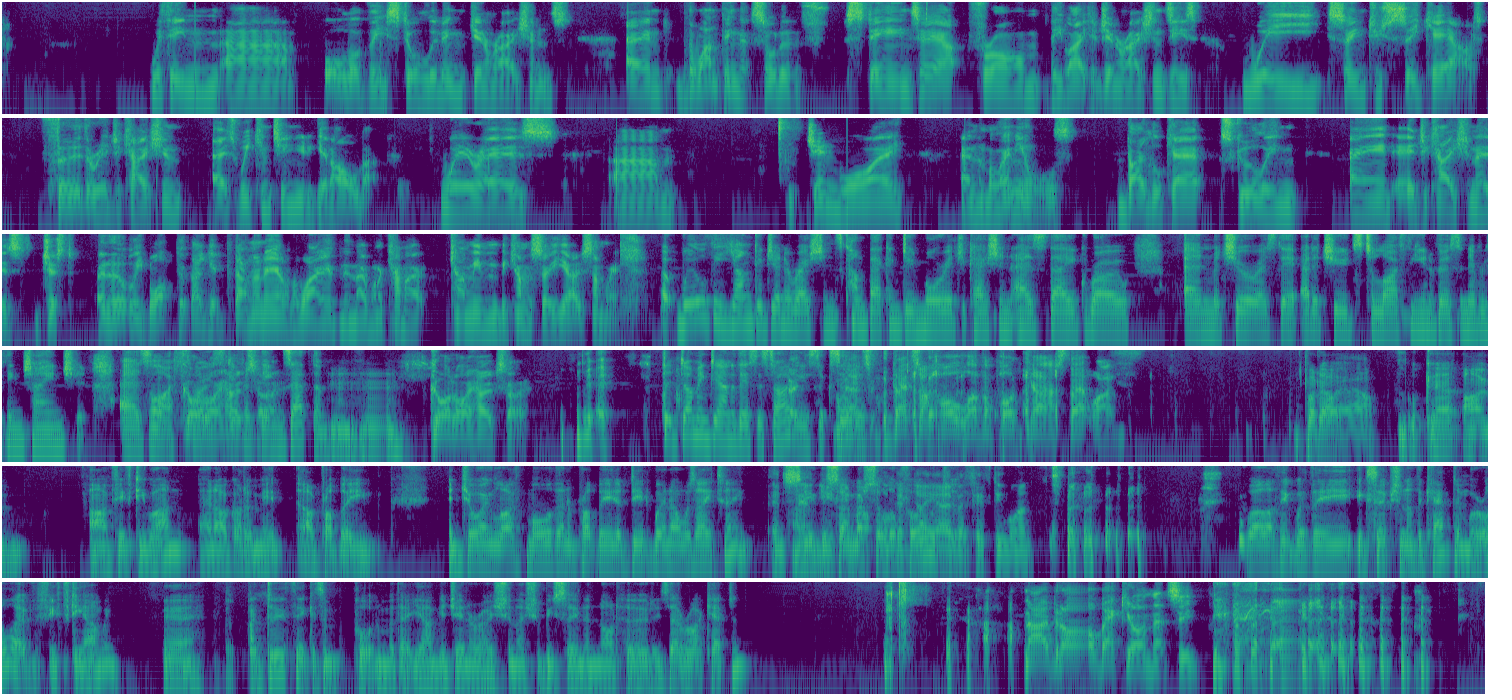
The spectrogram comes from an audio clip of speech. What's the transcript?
within uh, all of the still living generations, and the one thing that sort of stands out from the later generations is we seem to seek out further education as we continue to get older. Whereas um, Gen Y and the millennials, they look at schooling and education as just an early block that they get done and out of the way, and then they want to come out, come in and become a CEO somewhere. But will the younger generations come back and do more education as they grow and mature as their attitudes to life, the universe, and everything change as Oh, life God, I throws different so. things at them. Mhm. God, I hope so. the dumbing down of their society has succeeded. That's that's a whole other podcast. That one. But I, Wow. look, uh, I'm I'm 51, and I've got to admit, I'm probably enjoying life more than I probably did when I was 18. And Sid, there's you so much not to look look a forward day to. over 51. Well, I think with the exception of the captain, we're all over 50, aren't we? Yeah. I do think it's important with that younger generation, they should be seen and not heard. Is that right, Captain? No, but I'll back you on that, Sid.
